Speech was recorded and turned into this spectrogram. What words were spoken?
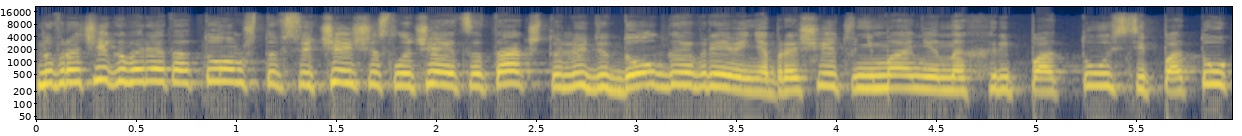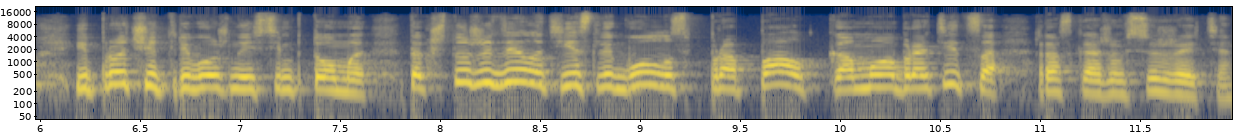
Но врачи говорят о том, что все чаще случается так, что люди долгое время не обращают внимания на хрипоту, сипоту и прочие тревожные симптомы. Так что же делать, если голос пропал, к кому обратиться, расскажем в сюжете.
